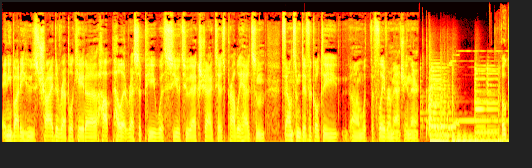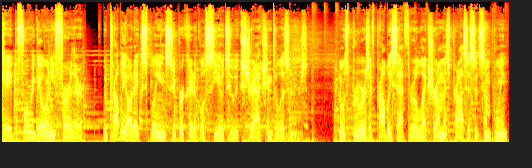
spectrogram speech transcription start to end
anybody who's tried to replicate a hop pellet recipe with CO2 extract has probably had some found some difficulty um, with the flavor matching there. Okay, before we go any further, we probably ought to explain supercritical CO2 extraction to listeners. Most brewers have probably sat through a lecture on this process at some point,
